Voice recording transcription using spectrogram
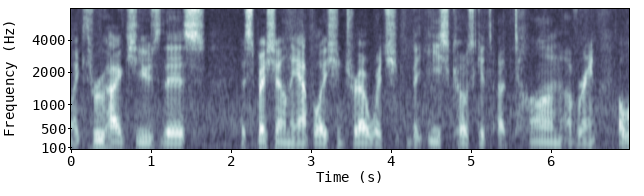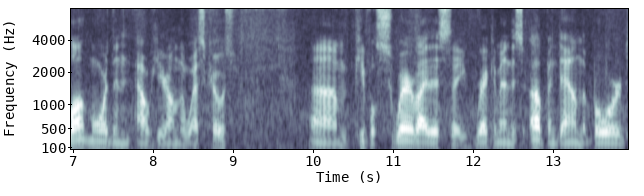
like through hikes use this, especially on the Appalachian Trail, which the East Coast gets a ton of rain, a lot more than out here on the West Coast. Um, people swear by this, they recommend this up and down the board.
